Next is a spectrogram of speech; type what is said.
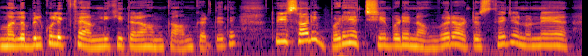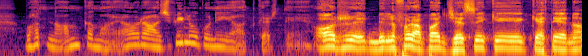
मतलब बिल्कुल एक फैमिली की तरह हम काम करते थे। तो ये सारे बड़े अच्छे, बड़े नामवर आर्टिस्ट थे जिन्होंने बहुत नाम कमाया और आज भी लोग उन्हें याद करते हैं। और नीलफर, आपा जैसे कि कहते हैं ना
